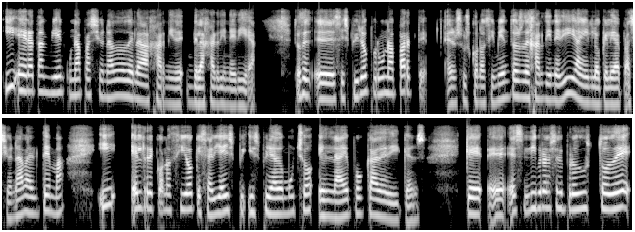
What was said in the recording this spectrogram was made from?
y era también un apasionado de la, jardinería. Entonces, eh, se inspiró por una parte en sus conocimientos de jardinería y en lo que le apasionaba el tema y él reconoció que se había inspirado mucho en la época de Dickens, que eh, libro es el producto de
